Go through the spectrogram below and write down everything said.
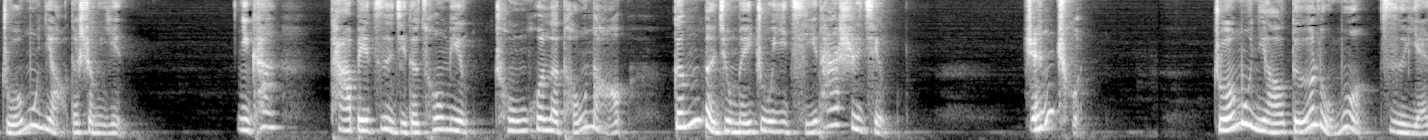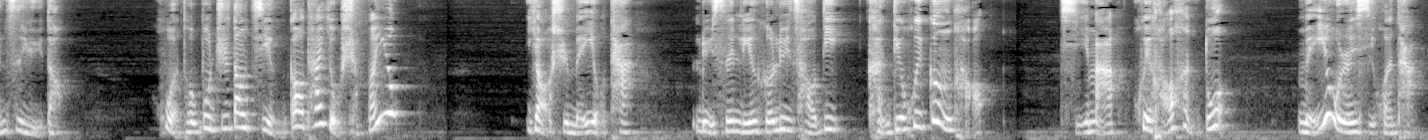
啄木鸟的声音。你看，他被自己的聪明冲昏了头脑，根本就没注意其他事情，真蠢。啄木鸟德鲁莫自言自语道：“我都不知道警告他有什么用。要是没有他，绿森林和绿草地肯定会更好，起码会好很多。没有人喜欢他，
